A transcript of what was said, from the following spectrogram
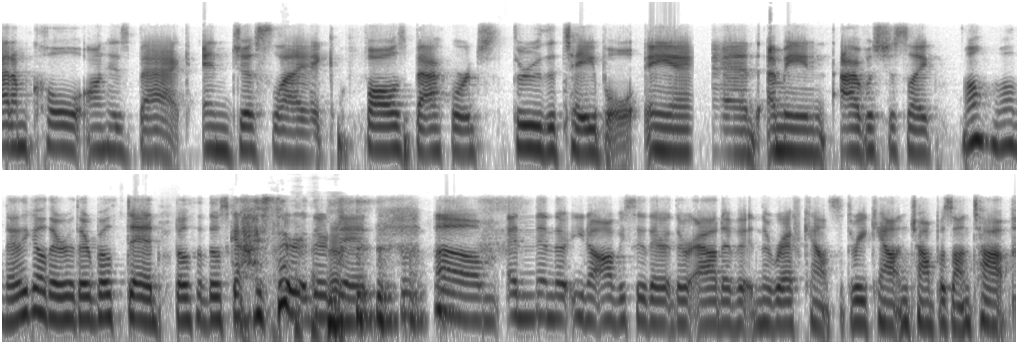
Adam Cole on his back and just like falls backwards through the table. And, and I mean, I was just like, well, well, there they go. They're they're both dead. Both of those guys, they're they're dead. um, and then they're you know obviously they're they're out of it, and the ref counts the three count, and Ciampa's on top.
